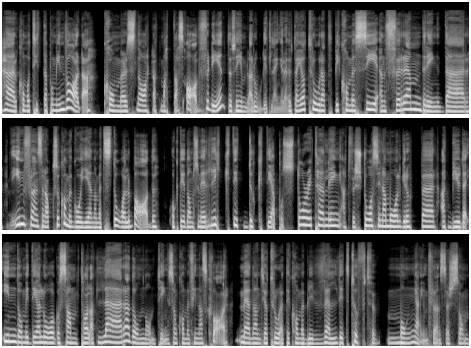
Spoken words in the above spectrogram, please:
här kom och titta på min vardag, kommer snart att mattas av, för det är inte så himla roligt längre, utan jag tror att vi kommer se en förändring där influencerna också kommer gå igenom ett stålbad och det är de som är riktigt duktiga på storytelling, att förstå sina målgrupper, att bjuda in dem i dialog och samtal, att lära dem någonting som kommer finnas kvar. Medan jag tror att det kommer bli väldigt tufft för många influencers som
